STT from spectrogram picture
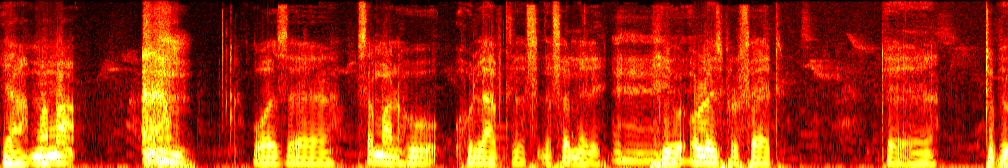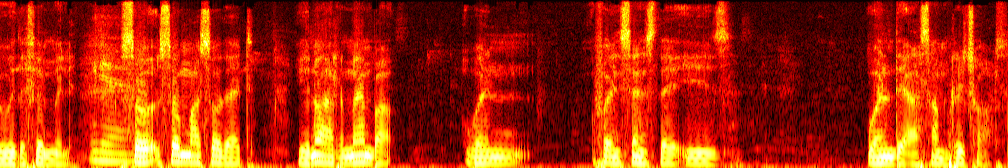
Yeah, Mama was uh, someone who who loved the, the family. He always preferred uh, to be with the family. Yeah. So so much so that you know I remember when, for instance, there is when there are some rituals,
